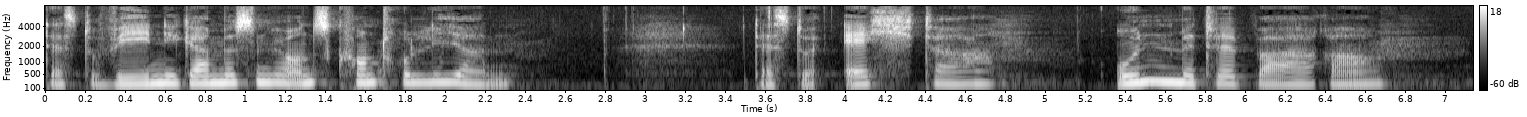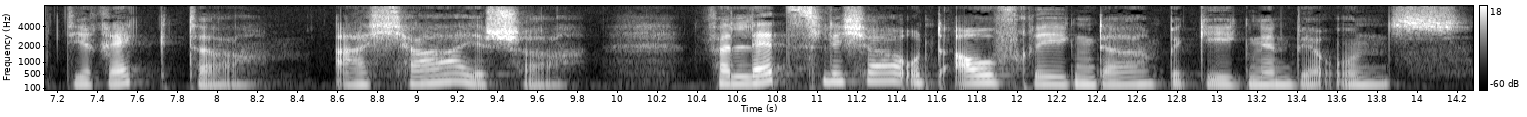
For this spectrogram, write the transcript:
desto weniger müssen wir uns kontrollieren, desto echter, unmittelbarer, direkter, archaischer, verletzlicher und aufregender begegnen wir uns.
